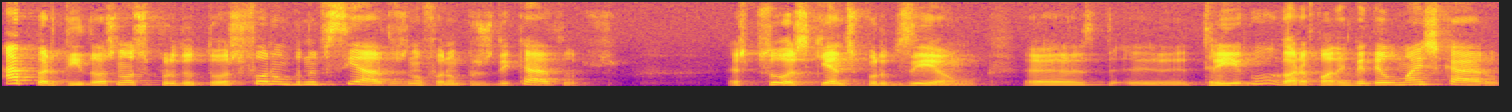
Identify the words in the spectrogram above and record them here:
à partida os nossos produtores foram beneficiados, não foram prejudicados. As pessoas que antes produziam eh, trigo agora podem vendê-lo mais caro.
